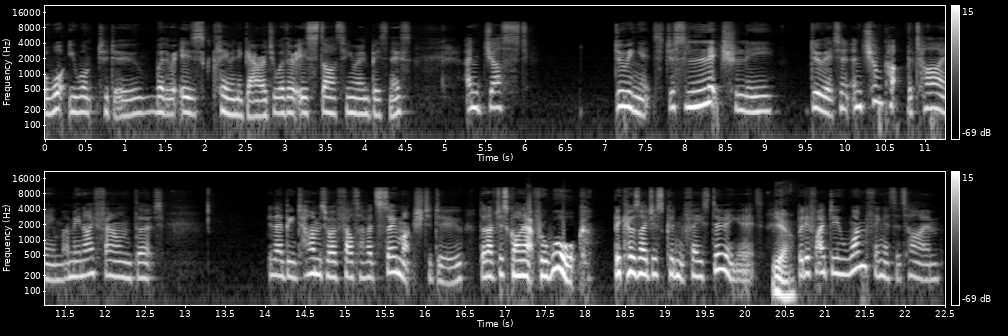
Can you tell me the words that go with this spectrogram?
or what you want to do, whether it is clearing a garage or whether it is starting your own business, and just doing it. Just literally do it and, and chunk up the time. I mean, I found that there have been times where I felt I've had so much to do that I've just gone out for a walk because I just couldn't face doing it. Yeah. But if I do one thing at a time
